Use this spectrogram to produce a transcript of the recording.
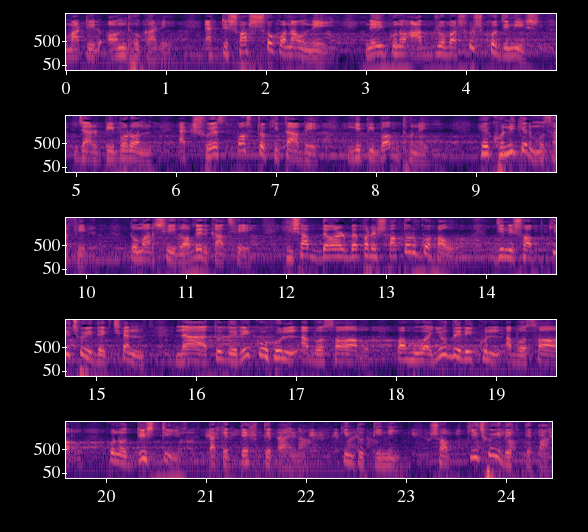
মাটির অন্ধকারে একটি শস্য কণাও নেই নেই কোনো আর্দ্র বা শুষ্ক জিনিস, যার বিবরণ এক সুস্পষ্ট কিতাবে লিপিবদ্ধ নেই। হে ক্ষণিকের মুসাফির, তোমার সেই রবের কাছে হিসাব দেওয়ার ব্যাপারে সতর্ক হও, যিনি সব কিছুই দেখছেন কোনো দৃষ্টি তাকে দেখতে পায় না, কিন্তু তিনি সব কিছুই দেখতে পান।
